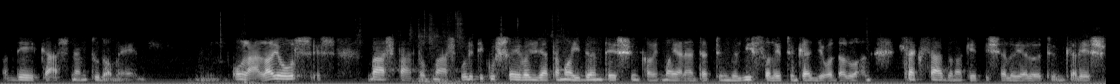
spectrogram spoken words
a DK-s, nem tudom én, Olá Lajos, és más pártok, más politikusai, vagy ugye hát a mai döntésünk, amit ma jelentettünk, hogy visszaléptünk egy oldalúan Szexádon a képviselőjelöltünkkel, és,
